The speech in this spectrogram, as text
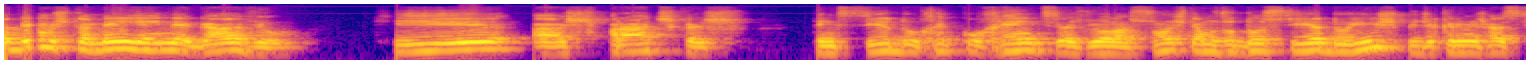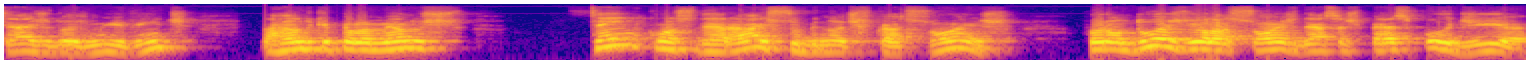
Sabemos também, e é inegável, que as práticas têm sido recorrentes às violações. Temos o dossiê do ISP de crimes raciais de 2020, narrando que, pelo menos, sem considerar as subnotificações, foram duas violações dessa espécie por dia,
